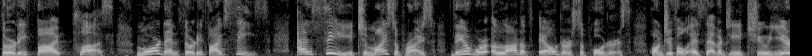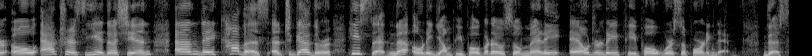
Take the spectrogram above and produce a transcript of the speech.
35 plus, more than 35 seats. And see, to my surprise, there were a lot of elder supporters. Huang Zhifeng, a 72-year-old actress Ye Dexian, and they canvassed uh, together. He said not only young people, but also many elderly people were supporting them. Thus,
